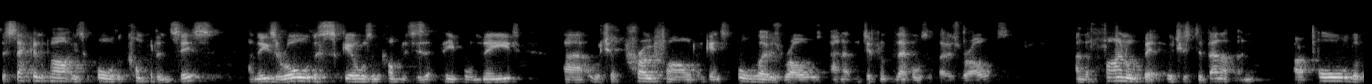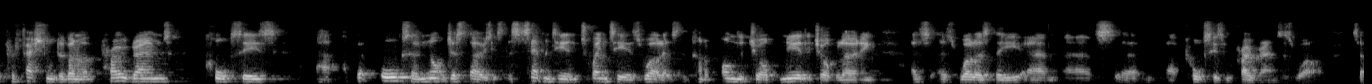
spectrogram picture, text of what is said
The second part is all the competencies, and these are all the skills and competencies that people need, uh, which are profiled against all those roles and at the different levels of those roles. And the final bit, which is development, are all the professional development programs, courses, uh, but also not just those, it's the 70 and 20 as well. It's the kind of on the job, near the job learning, as, as well as the um, uh, uh, uh, courses and programs as well. So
